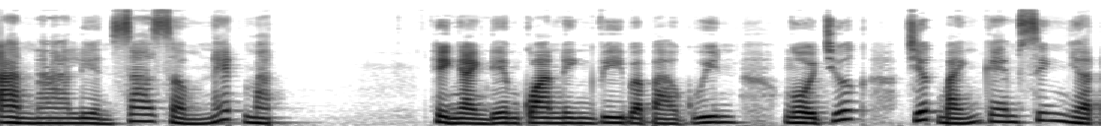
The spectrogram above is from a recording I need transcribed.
Anna liền xa sầm nét mặt. Hình ảnh đêm qua Ninh Vi và bà Win ngồi trước chiếc bánh kem sinh nhật,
